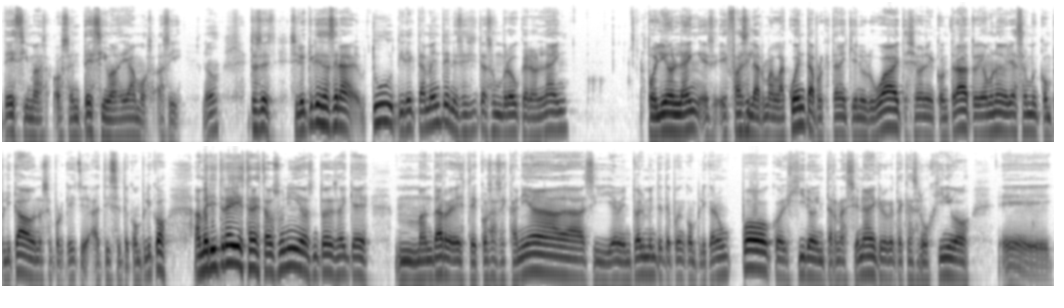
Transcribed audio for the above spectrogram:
décimas o centésimas, digamos, así, ¿no? Entonces, si lo quieres hacer tú directamente, necesitas un broker online Poli Online es, fácil armar la cuenta porque están aquí en Uruguay, te llevan el contrato, digamos, no debería ser muy complicado, no sé por qué a ti se te complicó. Ameritrade está en Estados Unidos, entonces hay que mandar este, cosas escaneadas y eventualmente te pueden complicar un poco. El giro internacional, creo que tienes que hacer un giro eh,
